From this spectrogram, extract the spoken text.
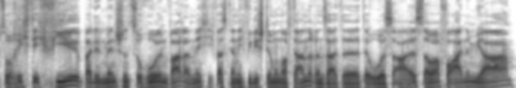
so richtig viel bei den Menschen zu holen war da nicht. Ich weiß gar nicht, wie die Stimmung auf der anderen Seite der USA ist, aber vor einem Jahr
